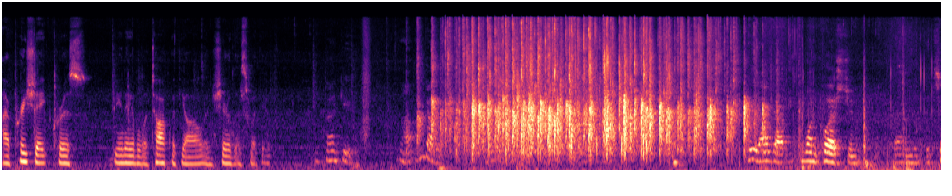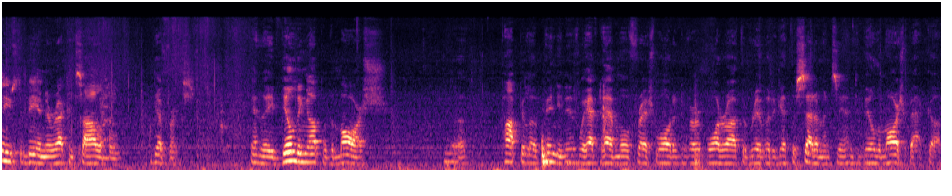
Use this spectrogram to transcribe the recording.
I appreciate Chris being able to talk with y'all and share this with you. Thank you. Uh, I've got Pete, I've got one question, and it seems to be an irreconcilable difference. In the building up of the marsh, the popular opinion is we have to have more fresh water, divert water out the river to get the sediments in to build the marsh back up.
